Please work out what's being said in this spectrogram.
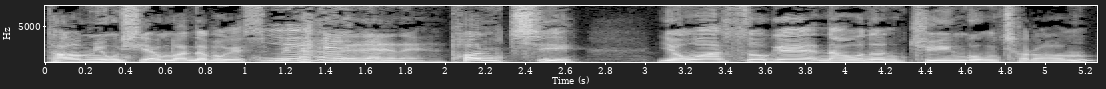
다음 용식이 한번 만나보겠습니다. 예. 네 네. 펀치. 영화 속에 나오는 주인공처럼.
